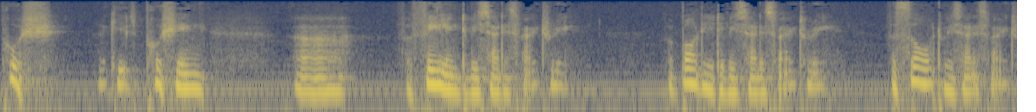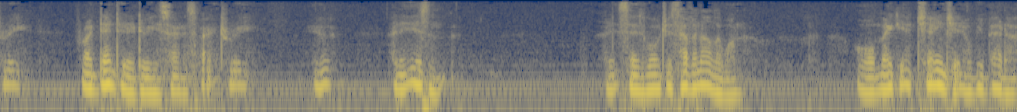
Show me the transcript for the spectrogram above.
push that keeps pushing uh, for feeling to be satisfactory, for body to be satisfactory, for thought to be satisfactory, for identity to be satisfactory. Yeah? And it isn't. And it says, well, just have another one. Or make it, change it, it'll be better.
